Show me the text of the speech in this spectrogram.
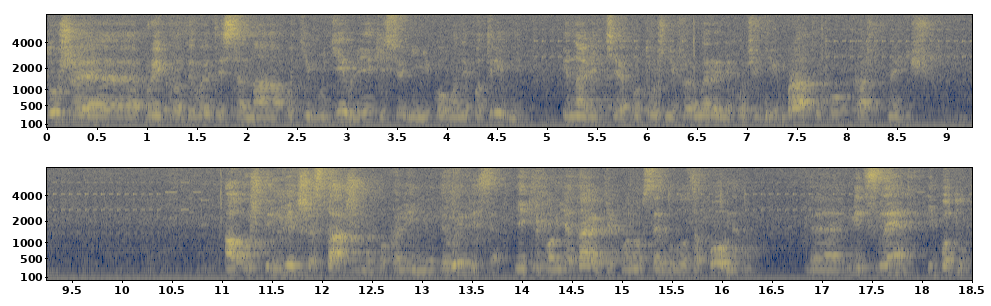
дуже прикро дивитися на оті будівлі, які сьогодні нікому не потрібні, і навіть е, потужні фермери не хочуть їх брати, бо кажуть, навіщо. А уж тим більше старшому поколінню дивитися, які пам'ятають, як воно все було заповнено, міцне і потужне.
